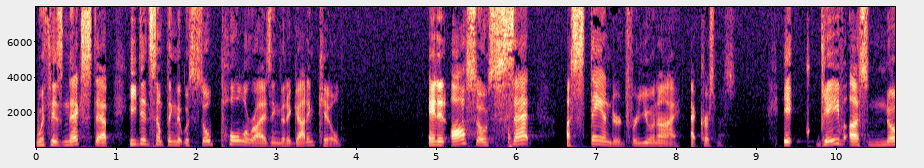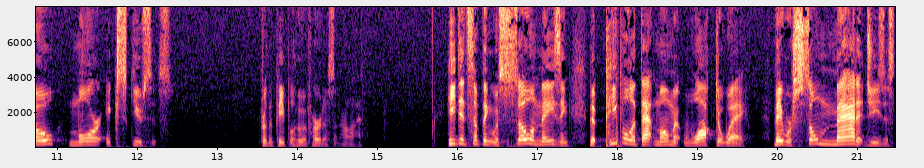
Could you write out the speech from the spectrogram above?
With his next step, he did something that was so polarizing that it got him killed. And it also set a standard for you and I at Christmas. It gave us no more excuses for the people who have hurt us in our life. He did something that was so amazing that people at that moment walked away. They were so mad at Jesus.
